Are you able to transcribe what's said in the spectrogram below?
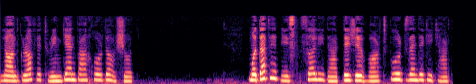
لاندگراف تورینگن برخوردار شد. مدت بیست سالی در دژ وارتبورگ زندگی کرد.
